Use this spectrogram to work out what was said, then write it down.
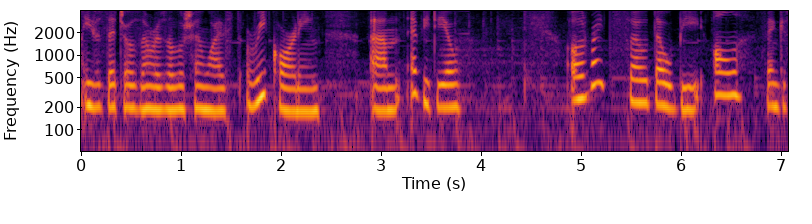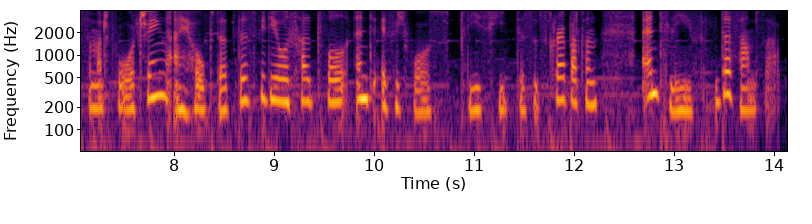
use the chosen resolution whilst recording um, a video. Alright, so that will be all. Thank you so much for watching. I hope that this video was helpful and if it was, please hit the subscribe button and leave the thumbs up.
